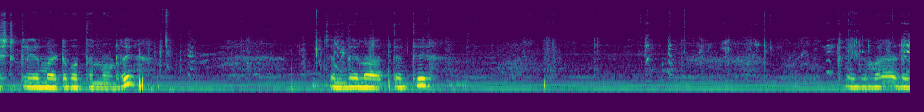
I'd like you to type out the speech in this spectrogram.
ಇಷ್ಟು ಕ್ಲೀನ್ ಮಾಡಿ ಇಟ್ಕೊತಾನೆ ನೋಡ್ರಿ. ಜಲ್ದಿನೂ ಆಗ್ತೈತಿ. ಕ್ಲೀನ್ ಮಾಡಿ.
